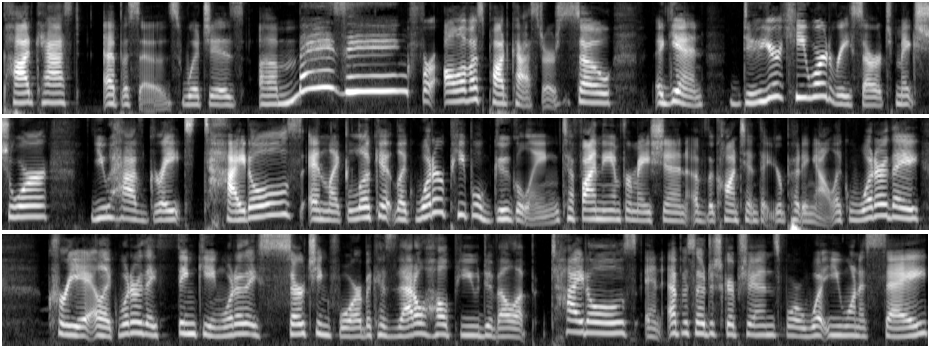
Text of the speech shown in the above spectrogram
podcast episodes, which is amazing for all of us podcasters. So, again, do your keyword research, make sure you have great titles and like look at like what are people googling to find the information of the content that you're putting out? Like what are they create like what are they thinking? What are they searching for? Because that'll help you develop titles and episode descriptions for what you want to say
